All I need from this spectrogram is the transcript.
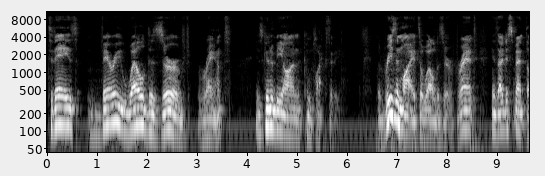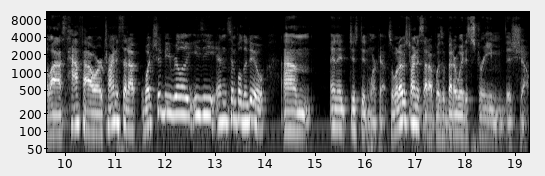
Today's very well deserved rant is going to be on complexity. The reason why it's a well deserved rant is I just spent the last half hour trying to set up what should be really easy and simple to do, um, and it just didn't work out. So, what I was trying to set up was a better way to stream this show.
